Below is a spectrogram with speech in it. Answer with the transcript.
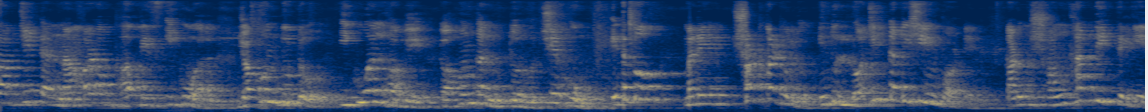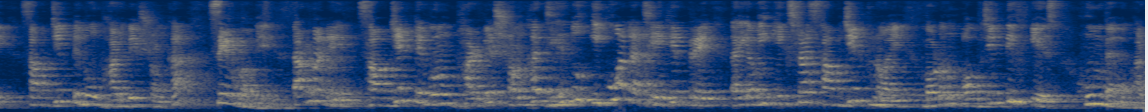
সাবজেক্ট আর number of verb is equal যখন দুটো ইকুয়াল হবে, তখন তার উত্তর হচ্ছে হোম এটা তো মানে শর্টকাট হলো, কিন্তু লজিকটা বেশি ইম্পর্টেন্ট কারণ সংখ্যার দিক থেকে সাবজেক্ট এবং ভার্বের সংখ্যা সেম হবে। তার মানে সাবজেক্ট এবং ভার্বের সংখ্যা যেহেতু ইকুয়াল আছে এক্ষেত্রে, তাই আমি এক্সট্রা সাবজেক্ট নয়, বরং অবজেক্টিভ কেস হুম ব্যবহার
